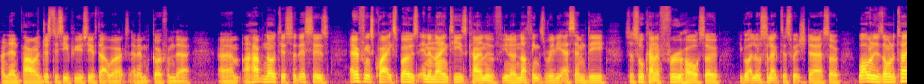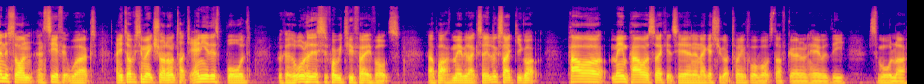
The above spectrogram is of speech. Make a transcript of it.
And then power on just the CPU, see if that works, and then go from there. Um, I have noticed, so this is, everything's quite exposed. In the 90s, kind of, you know, nothing's really SMD. So it's all kind of through hole. So you've got a little selector switch there. So what I want to do is I want to turn this on and see if it works. I need to obviously make sure I don't touch any of this board because all of this is probably 230 volts. Apart from maybe like, so it looks like you got power main power circuits here and then I guess you've got 24 volt stuff going on here with the smaller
